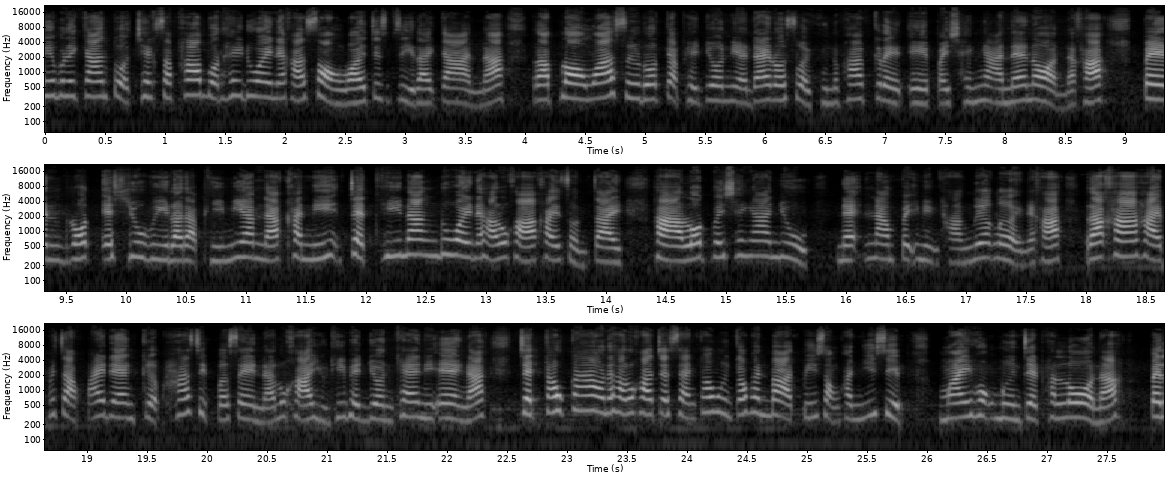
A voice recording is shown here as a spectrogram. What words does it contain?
มีบริการตรวจเช็คสภาพรถให้ด้วยนะคะ 274 รายการนะ รับรองว่าซื้อรถกับเพชรยนต์เนี่ยได้รถสวยคุณภาพเกรด A ไปใช้งานแน่นอนนะคะ เป็นรถ SUV ระดับพรีเมียมนะ คันนี้ 7 ที่นั่งด้วยนะคะ ลูกค้าใครสนใจหารถไว้ใช้งานอยู่แนะนำไปอีกหนึ่งทางเลือกเลยนะคะ ราคาหายไปจากป้ายแดงเกือบ 50%นะลูกค้าอยู่ที่เพชรยนต์แค่นี้เองนะ 799 นะคะ ลูกค้า 799,000 บาท ปี 2020 ไม่ 67,000 โลนะเป็น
